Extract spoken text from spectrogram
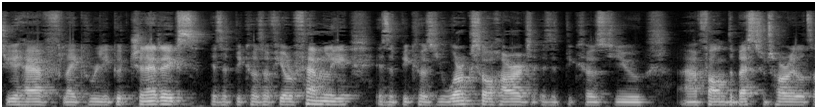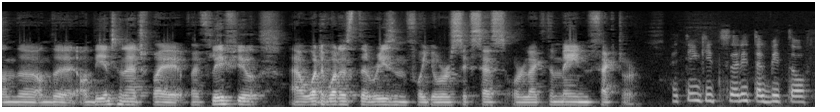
Do you have like really good genetics? Is it because of your family? Is it because you work so hard? Is it because you uh, found the best tutorials on the on the on the internet by by Flefiel? Uh, what what is the reason for your success or like the main factor? I think it's a little bit of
